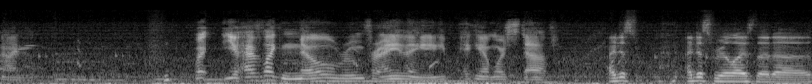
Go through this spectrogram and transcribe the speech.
No, I know. But you have like no room for anything, you keep picking up more stuff. I just, I just realized that uh,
